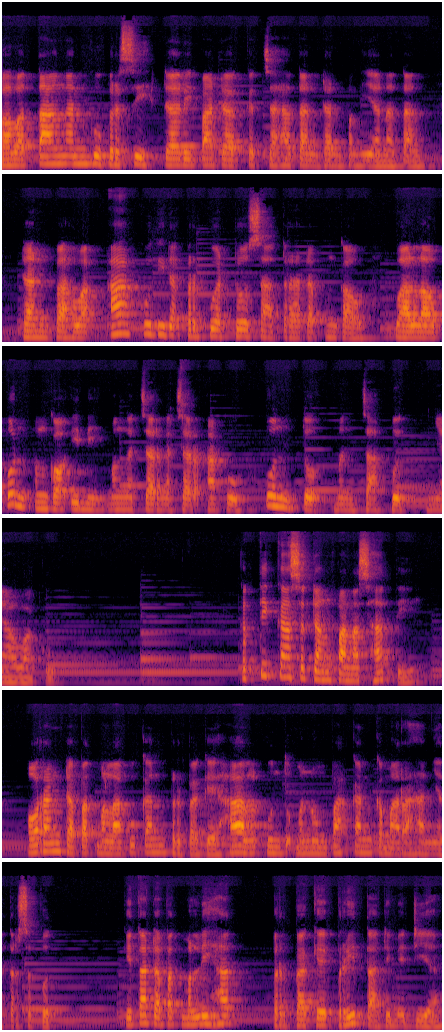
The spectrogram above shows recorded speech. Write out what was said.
bahwa tanganku bersih daripada kejahatan dan pengkhianatan, dan bahwa aku tidak berbuat dosa terhadap engkau, walaupun engkau ini mengejar-ngejar aku untuk mencabut nyawaku. Ketika sedang panas hati, orang dapat melakukan berbagai hal untuk menumpahkan kemarahannya tersebut. Kita dapat melihat berbagai berita di media,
